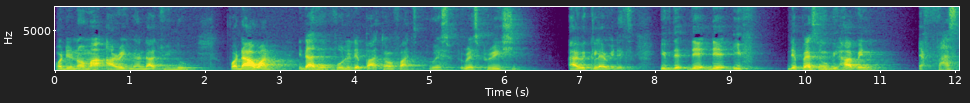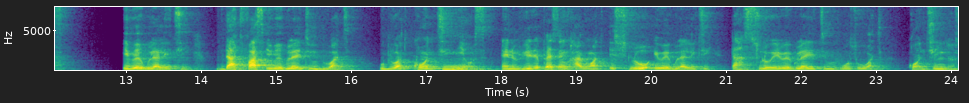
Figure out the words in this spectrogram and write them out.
or the normal arrhythmia that we know. For that one it doesn't follow the pattern of res respiration. Are we clear with it. If the, the, the if the person will be having a fast irregularity that fast irregularity will be what? Will be what? Continuous. And if the person having what? A slow irregularity that slow irregularity will also what? Continuous.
